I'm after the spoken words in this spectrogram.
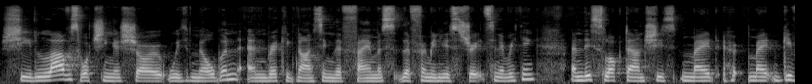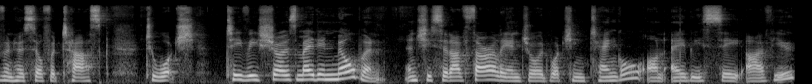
she loves watching a show with Melbourne and recognising the famous, the familiar streets and everything. And this lockdown, she's made, made given herself a task to watch TV shows made in Melbourne. And she said, I've thoroughly enjoyed watching Tangle on ABC iView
